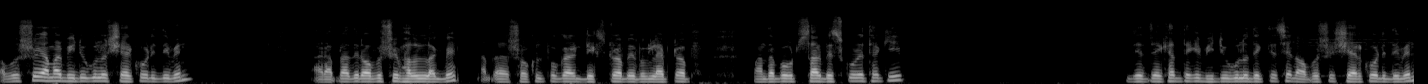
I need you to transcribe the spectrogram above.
অবশ্যই আমার ভিডিওগুলো শেয়ার করে দিবেন। আর আপনাদের অবশ্যই ভালো লাগবে। আমরা সকল প্রকার ডেস্কটপ এবং ল্যাপটপ মাদারবোর্ড সার্ভিস করে থাকি। যে যেখান থেকে ভিডিওগুলো দেখতেছেন, অবশ্যই শেয়ার করে দিবেন।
